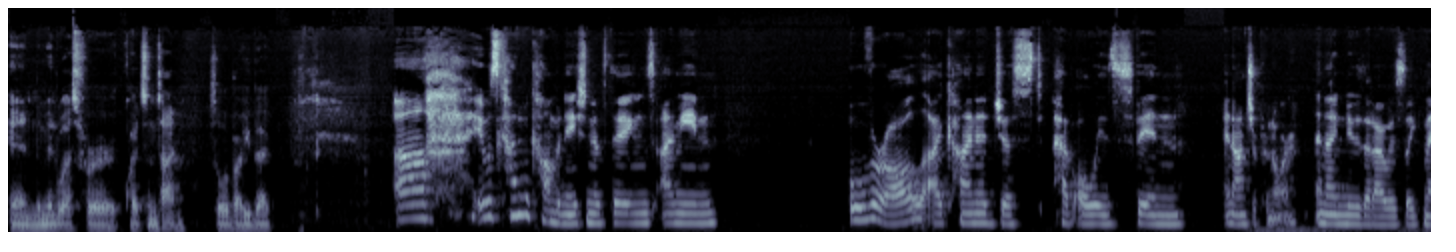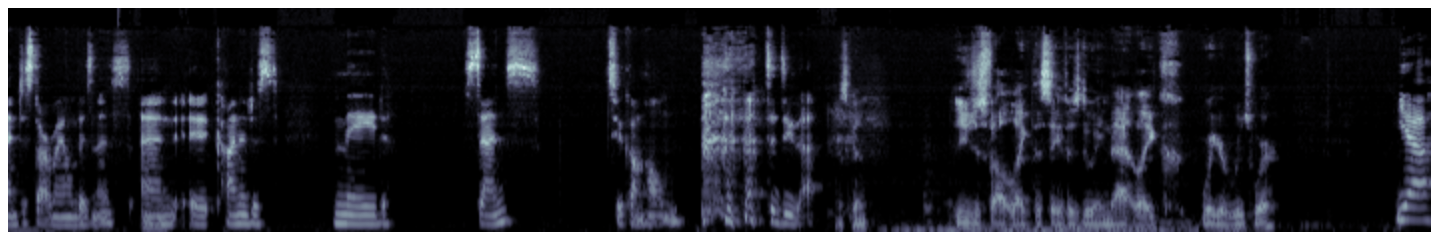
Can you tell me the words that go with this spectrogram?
in the Midwest for quite some time. So what brought you back? Uh, it was kind of a combination of things. I mean, overall, I kind of just have always been an entrepreneur, and I knew that I was like meant to start my own business, and it kind of just made sense to come home to do that. That's good. You just felt like the safest doing that, like where your roots were. Yeah,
